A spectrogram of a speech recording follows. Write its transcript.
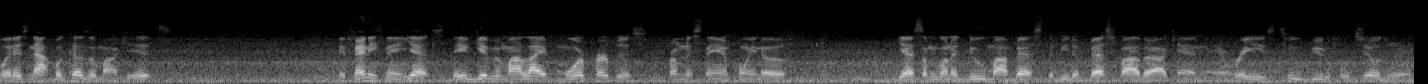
but it's not because of my kids. If anything, yes, they've given my life more purpose from the standpoint of yes, I'm going to do my best to be the best father I can and raise two beautiful children.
